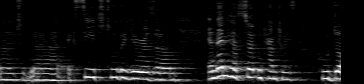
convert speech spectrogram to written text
uh, to uh, accede to the eurozone. And then you have certain countries who, do,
